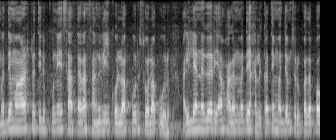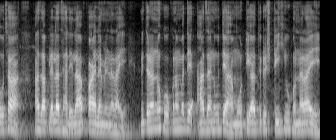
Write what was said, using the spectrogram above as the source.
मध्य महाराष्ट्रातील पुणे सातारा सांगली कोल्हापूर सोलापूर अहिल्यानगर या भागांमध्ये हलका ते मध्यम स्वरूपाचा पाऊस हा आज आपल्याला झालेला पाहायला मिळणार आहे. मित्रांनो कोकणामध्ये आज आणि उद्या मोठी अतिवृष्टी ही होणार आहे.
